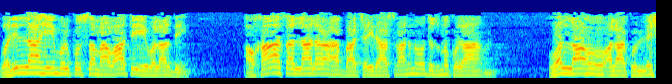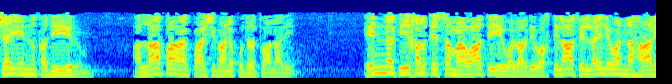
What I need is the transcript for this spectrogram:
ولله ملک السماوات والارض او خاص الله لرا بادشاہی د اسمانونو د زمکو دا والله علا کل شیء قدیر الله پاک پارشی باندې قدرت والا دی ان فی خلق السماوات والارض واختلاف الليل والنهار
